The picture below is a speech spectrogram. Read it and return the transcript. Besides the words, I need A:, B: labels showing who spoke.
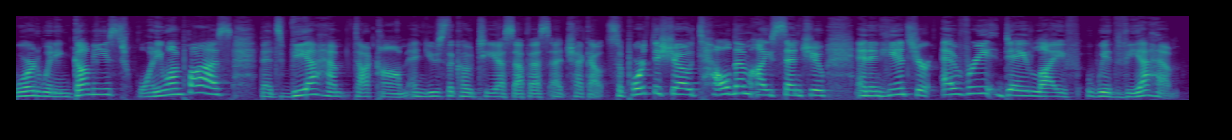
A: award winning gummies, 21 plus. That's viahemp.com and use the code TSFS at checkout. Support the show, tell them I sent you, and enhance your everyday life with Via Hemp.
